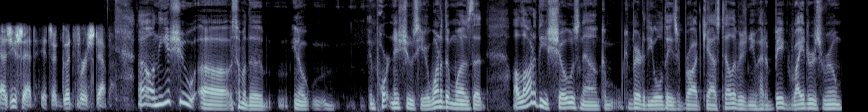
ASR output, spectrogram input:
as you said, it's a good first step. Uh, on the issue, some of the you know important issues here. One of them was that a lot of these shows now, com- compared to the old days of broadcast television, you had a big writer's room.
